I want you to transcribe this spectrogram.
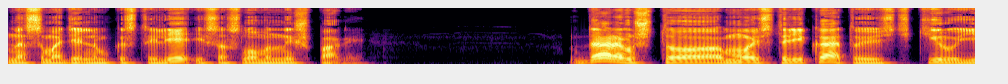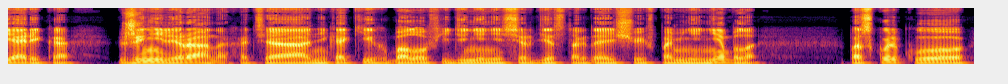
на самодельном костыле и со сломанной шпагой. Даром, что мой старика, то есть Киру Ярика, женили рано, хотя никаких балов единения сердец тогда еще и в помине не было, поскольку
